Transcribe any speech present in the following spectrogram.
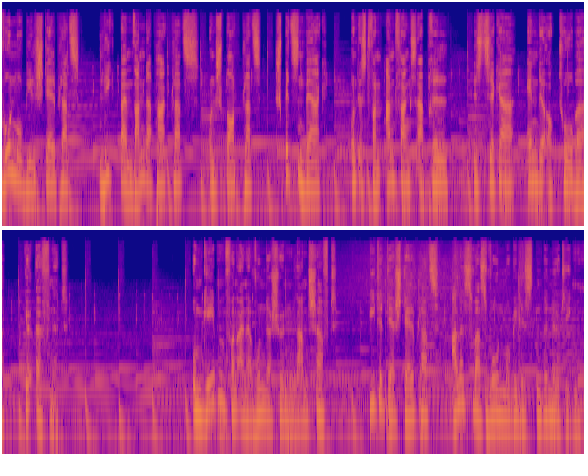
Wohnmobilstellplatz liegt beim Wanderparkplatz und Sportplatz Spitzenberg und ist von Anfangs April bis circa Ende Oktober geöffnet. Umgeben von einer wunderschönen Landschaft bietet der Stellplatz alles, was Wohnmobilisten benötigen.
